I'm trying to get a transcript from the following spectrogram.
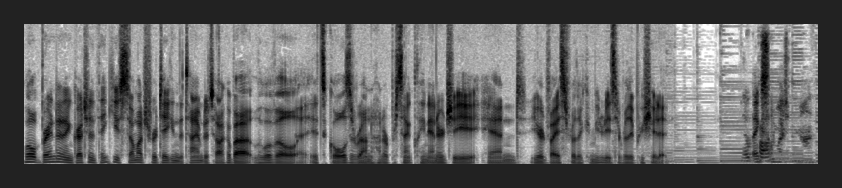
Well, Brandon and Gretchen, thank you so much for taking the time to talk about Louisville, its goals around 100% clean energy, and your advice for other communities. I really appreciate it. No Thanks problem. so much, John.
